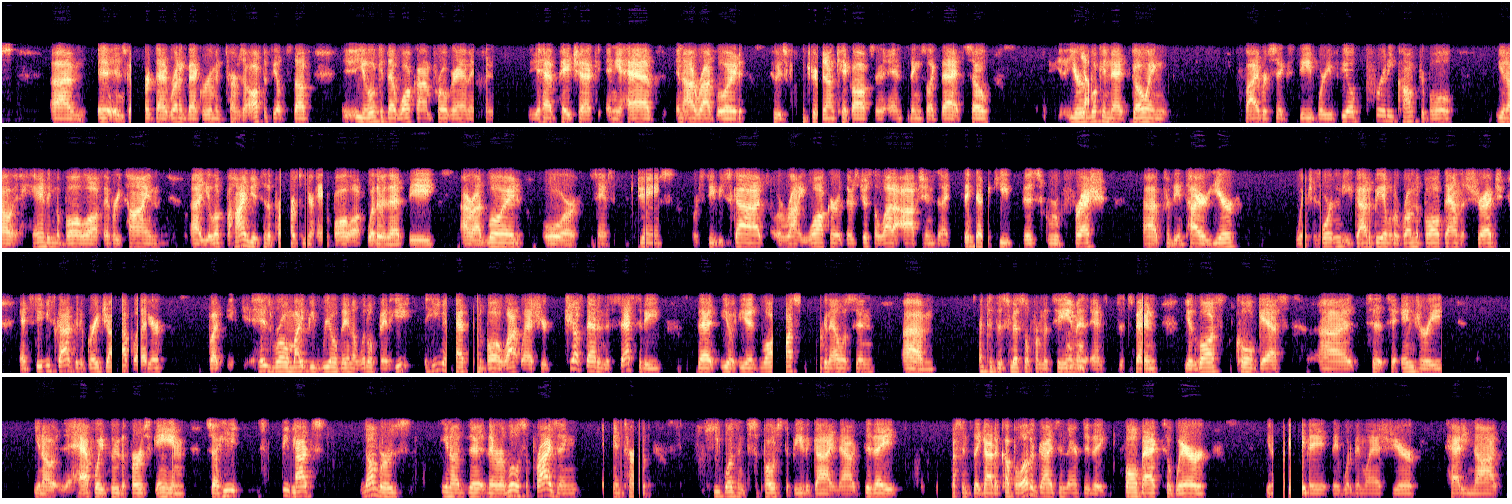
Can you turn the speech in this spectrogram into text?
um, is mm-hmm. going to hurt that running back room in terms of off-the-field stuff, you look at that walk-on program, and you have Paycheck, and you have an Irod Lloyd who's contributed on kickoffs and, and things like that. So you're yeah. looking at going five or six deep where you feel pretty comfortable, you know, handing the ball off every time uh, you look behind you to the person you're handing the ball off, whether that be Irod Lloyd or Sampson James or Stevie Scott or Ronnie Walker. There's just a lot of options, and I think that to keep this group fresh uh, for the entire year, which is important. you've got to be able to run the ball down the stretch. And Stevie Scott did a great job last year, but his role might be reeled in a little bit. He he even had the ball a lot last year, just out of necessity that you know, he had lost Morgan Ellison um, to dismissal from the team mm-hmm. and, and suspension. You had lost Cole Gest uh, to to injury. You know, halfway through the first game, so he Steve Scott's numbers, you know, they're they're a little surprising in terms of he wasn't supposed to be the guy. Now, do they, since they got a couple other guys in there, do they fall back to where, you know, they they would have been last year had he not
